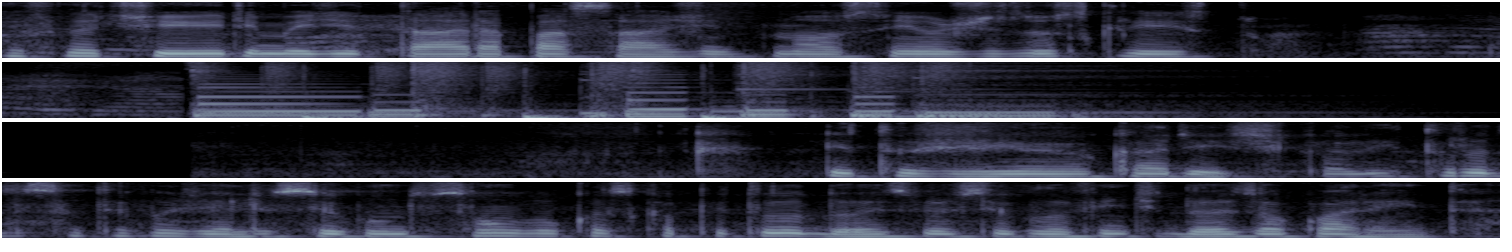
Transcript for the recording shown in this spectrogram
refletir e meditar a passagem do nosso Senhor Jesus Cristo. Liturgia Eucarística. Leitura do Santo Evangelho segundo São Lucas, capítulo 2, versículo 22 ao 40.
